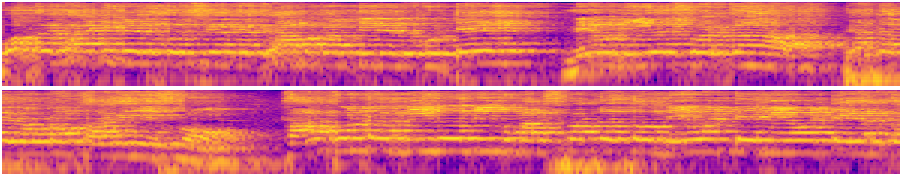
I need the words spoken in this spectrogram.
ఒక్క తాటి మీదకి వచ్చి గ్రామ కమిటీని ఎన్నుకుంటే మేము నియోజకవర్గ పెద్దల వివరం కలగజేసుకోం కాకుండా మీలో మీకు మనస్పర్ధలతో మేమంటే మేమంటే కనుక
